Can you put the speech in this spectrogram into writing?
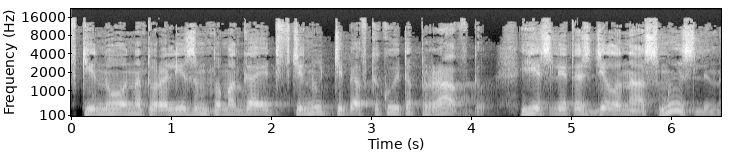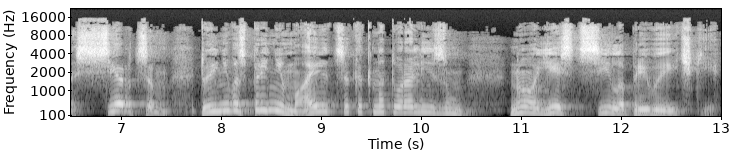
в кино натурализм помогает втянуть тебя в какую-то правду. Если это сделано осмысленно, с сердцем, то и не воспринимается как натурализм. Но есть сила привычки.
